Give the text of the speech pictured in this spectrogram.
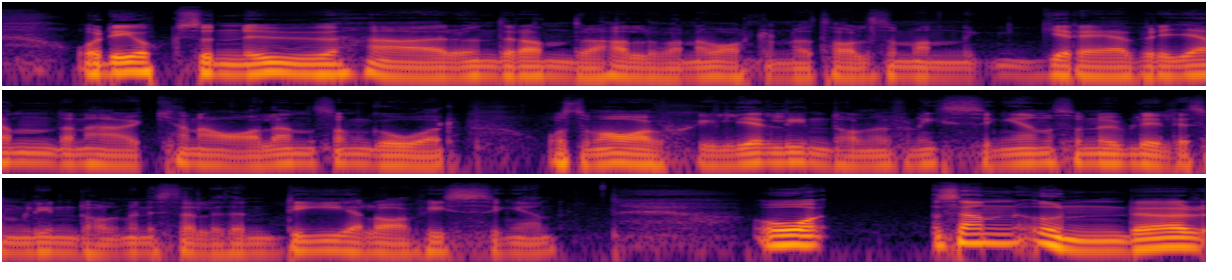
Och det är också nu här under andra halvan av 1800-talet som man gräver igen den här kanalen som går och som avskiljer Lindholmen från Hisingen. Så nu blir liksom Lindholmen istället en del av Hisingen. Och sen under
